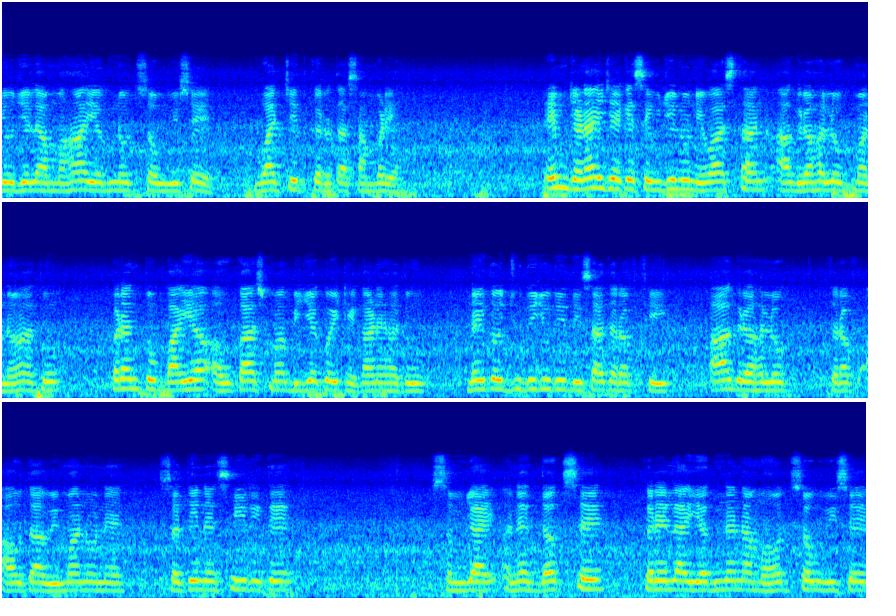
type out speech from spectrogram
યોજેલા મહાયજ્ઞોત્સવ વિશે વાતચીત કરતા સાંભળ્યા. એમ જણાય છે કે શિવજીનું નિવાસસ્થાન આ ગ્રહલોકમાં ન હતું, પરંતુ બાહ્ય અવકાશમાં બીજે કોઈ ઠેકાણે હતું. નહીં તો જુદી જુદી દિશા તરફથી આ ગ્રહલોક તરફ આવતા વિમાનોને સતીને સી રીતે સમજાય અને દક્ષે કરેલા યજ્ઞના મહોત્સવ વિશે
